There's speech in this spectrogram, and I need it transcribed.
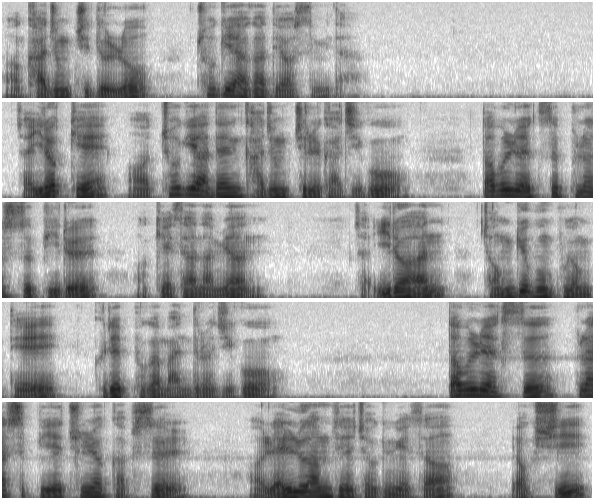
어, 가중치들로 초기화가 되었습니다. 자, 이렇게 어, 초기화된 가중치를 가지고 wx 플러스 b를 어, 계산하면 자, 이러한 정규 분포 형태의 그래프가 만들어지고 wx 플러스 b의 출력 값을 어, 렐루 함수에 적용해서 역시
